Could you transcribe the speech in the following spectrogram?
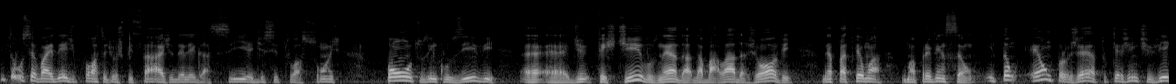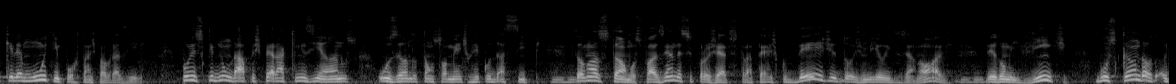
Então você vai desde porta de hospitais, de delegacia, de situações, pontos, inclusive, é, é, de festivos, né, da, da balada jovem, né, para ter uma, uma prevenção. Então, é um projeto que a gente vê que ele é muito importante para Brasília. Por isso que não dá para esperar 15 anos usando tão somente o recurso da CIP. Uhum. Então nós estamos fazendo esse projeto estratégico desde 2019, uhum. desde 2020, buscando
